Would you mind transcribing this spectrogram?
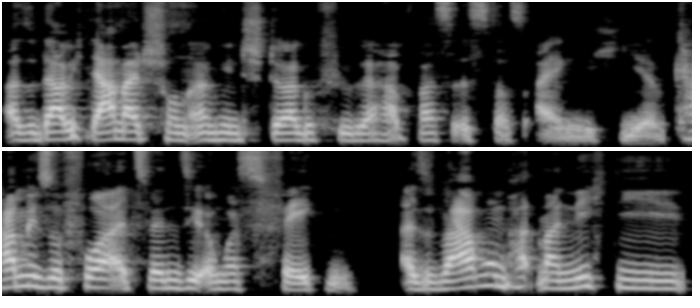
also da habe ich damals schon irgendwie ein Störgefühl gehabt. Was ist das eigentlich hier? Kam mir so vor, als wenn sie irgendwas faken. Also warum hat man nicht die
